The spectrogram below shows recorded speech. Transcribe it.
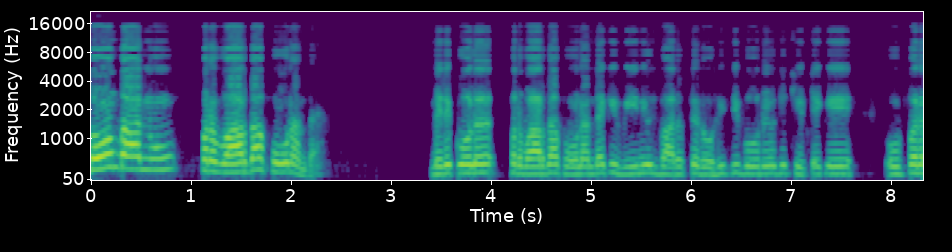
ਸੋਮਵਾਰ ਨੂੰ ਪਰਿਵਾਰ ਦਾ ਫੋਨ ਆਂਦਾ ਹੈ मेरे ਕੋਲ परिवार ਦਾ फोन आता है कि वी न्यूज भारत से रोहित जी बोल रहे हो जो चीटे के ऊपर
